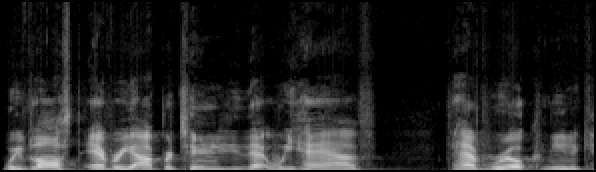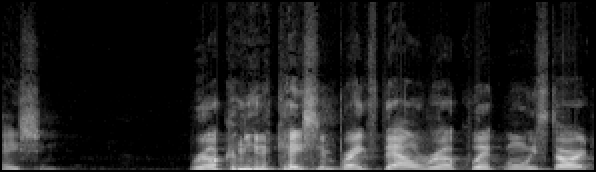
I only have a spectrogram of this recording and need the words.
we've lost every opportunity that we have to have real communication. Real communication breaks down real quick when we start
